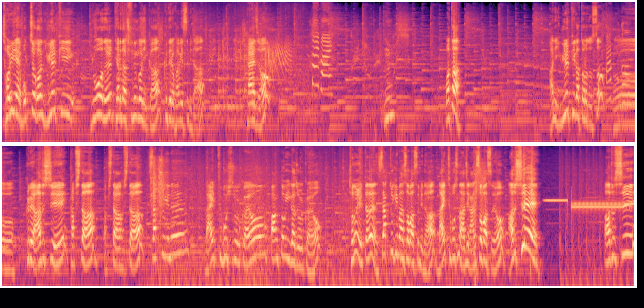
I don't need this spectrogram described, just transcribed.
저희의 목적은 ULP 요원을 데려다 주는 거니까 그대로 가겠습니다. 가야죠. 음? 왔다. 아니 ULP가 떨어졌어? 어 그래 아저씨. 갑시다. 갑시다. 갑시다. 싹두기는 나이트봇이 좋을까요? 빵떡이가 좋을까요? 저는 일단은 싹두기만 써봤습니다. 나이트봇은 아직 안 써봤어요. 아저씨! 아저씨!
